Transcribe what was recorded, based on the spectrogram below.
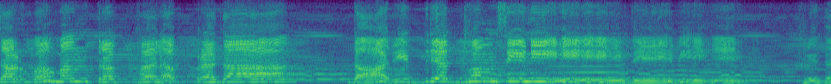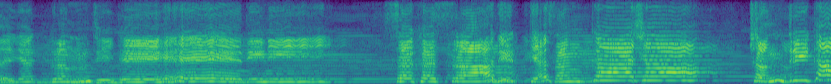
सर्वमन्त्रफलप्रदा। दारिद्र्यध्वंसिनी देवी हृदयग्रन्थिभेदिनी। सहस्रादित्यसङ्काशा चन्द्रिका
